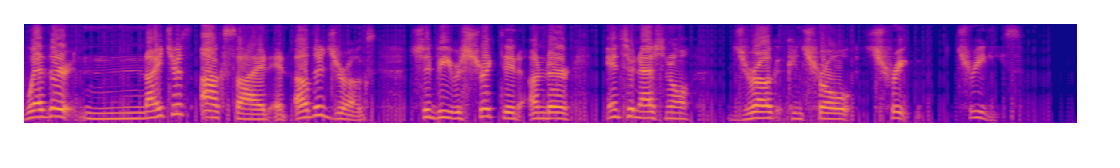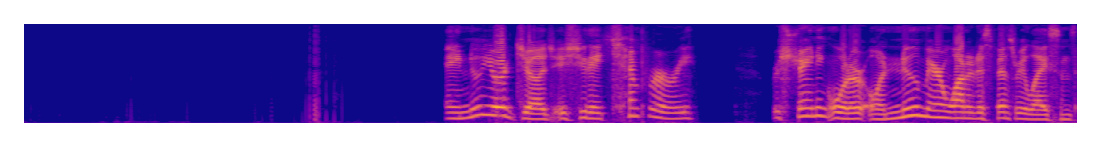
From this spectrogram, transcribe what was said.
whether nitrous oxide and other drugs should be restricted under international drug control treat- treaties. A New York judge issued a temporary restraining order on new marijuana dispensary license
